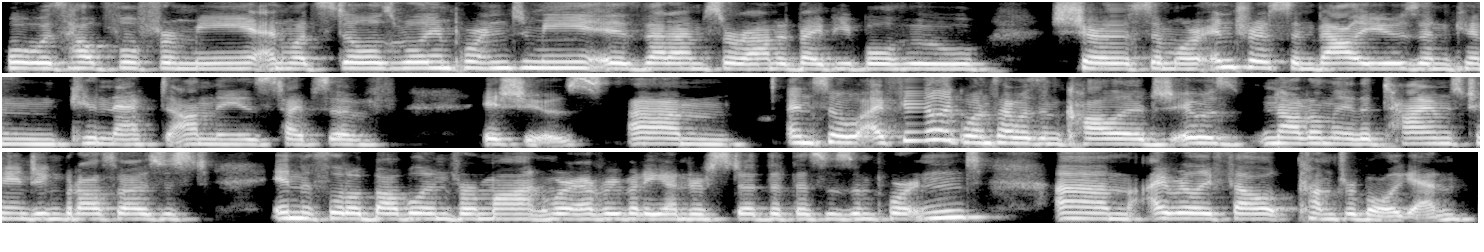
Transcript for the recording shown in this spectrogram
what was helpful for me and what still is really important to me is that I'm surrounded by people who share similar interests and values and can connect on these types of issues. Um, and so I feel like once I was in college, it was not only the times changing, but also I was just in this little bubble in Vermont where everybody understood that this was important. Um, I really felt comfortable again.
